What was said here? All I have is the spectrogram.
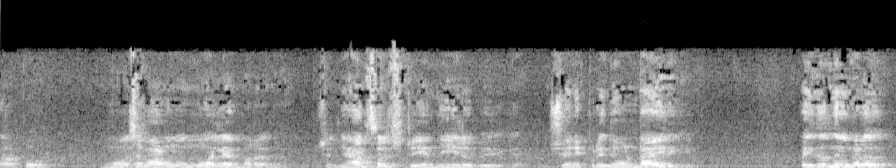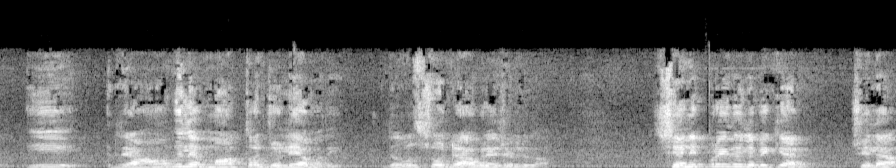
കറുപ്പ് മോശമാണെന്നൊന്നും അല്ല ഞാൻ പറയുന്നത്. പക്ഷെ ഞാൻ സജസ്റ്റ് ചെയ്യുന്ന നീല ഉപയോഗിക്കാം ശനിപ്രീതി ഉണ്ടായിരിക്കും. അപ്പോൾ ഇത് നിങ്ങൾ ഈ രാവിലെ മാത്രം ചൊല്ലിയാൽ മതി. ദിവസവും രാവിലെ ചൊല്ലുക. ശനിപ്രീതി ലഭിക്കാൻ ചില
